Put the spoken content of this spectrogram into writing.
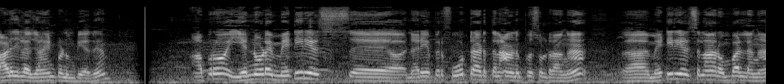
காலேஜில் ஜாயின் பண்ண முடியாது. அப்புறம் என்னோட மெட்டீரியல்ஸ் நிறைய பேர் போட்டோ எடுத்தெல்லாம் அனுப்ப சொல்றாங்க. மெட்டீரியல்ஸ் எல்லாம் ரொம்ப இல்லைங்க.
